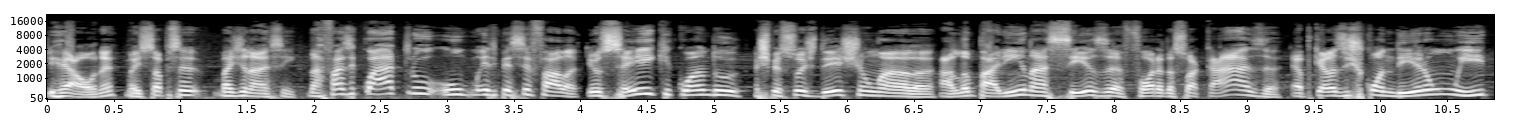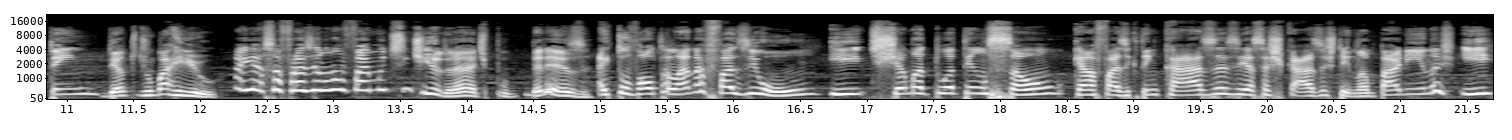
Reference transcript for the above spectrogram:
real, né? Mas só pra você imaginar assim. Na fase 4, um NPC fala: Eu sei que quando as pessoas deixam a, a lamparina acesa fora da sua casa, é porque porque elas esconderam um item dentro de um barril. Aí essa frase ela não faz muito sentido, né? Tipo, beleza. Aí tu volta lá na fase 1 e chama a tua atenção, que é uma fase que tem casas e essas casas têm lamparinas e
